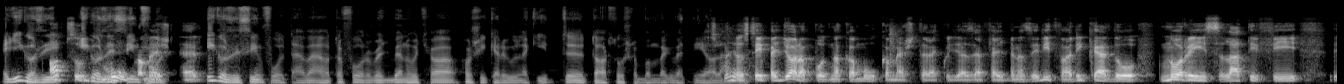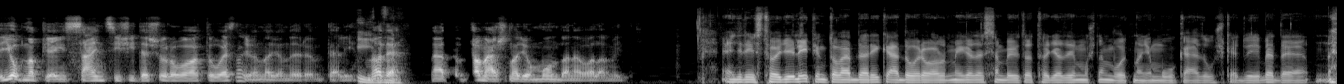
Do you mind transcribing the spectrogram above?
Egy igazi, Abszolút igazi, színfolt, igazi színfoltá válhat a Form 1 hogyha ha sikerülnek itt tartósabban megvetni a Nagyon szépen gyarapodnak a mókamesterek ugye az F1-ben. Azért itt van Ricardo, Norris, Latifi, jobb napjain Sainz is ide sorolható, ez nagyon-nagyon örömteli. Így Na de, látom, Tamás nagyon mondana valamit. Egyrészt, hogy lépjünk tovább, de Ricardóról még az eszembe jutott, hogy azért most nem volt nagyon mókázós kedvébe, de nem.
